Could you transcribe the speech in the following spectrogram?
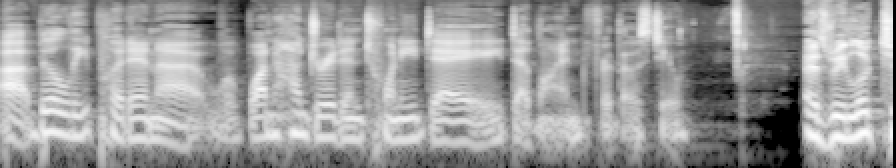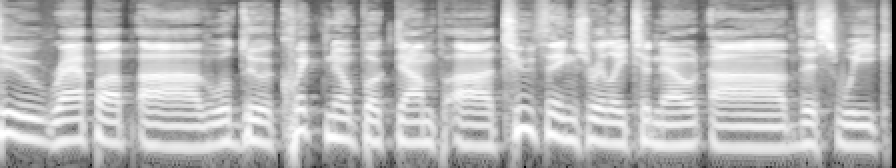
Uh, Bill Lee put in a 120 day deadline for those two. As we look to wrap up, uh, we'll do a quick notebook dump. Uh, two things really to note uh, this week.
